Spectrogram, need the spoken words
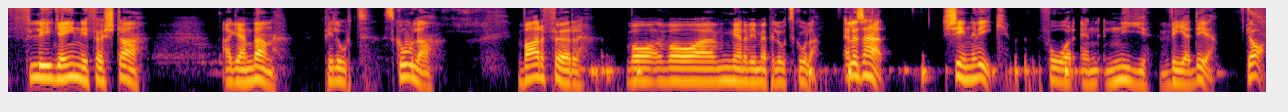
flyga in i första agendan. Pilotskola. Varför? Vad, vad menar vi med pilotskola? Eller så här. Kinnevik får en ny vd. Ja.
